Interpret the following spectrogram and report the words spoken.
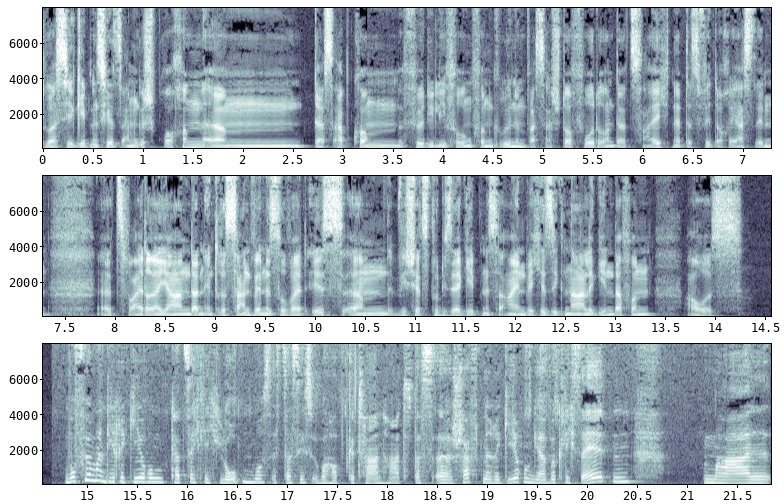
Du hast die Ergebnisse jetzt angesprochen. Ähm, das Abkommen für die Lieferung von grünem Wasserstoff wurde unterzeichnet. Das wird auch erst in äh, zwei, drei Jahren dann interessant, wenn es soweit ist. Ähm, wie schätzt du diese Ergebnisse ein? Welche Signale gehen davon aus? Wofür man die Regierung tatsächlich loben muss, ist, dass sie es überhaupt getan hat. Das äh, schafft eine Regierung ja wirklich selten, mal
